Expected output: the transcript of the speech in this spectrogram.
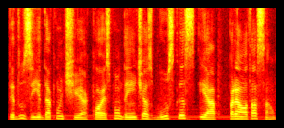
deduzida a quantia correspondente às buscas e à pré-notação.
